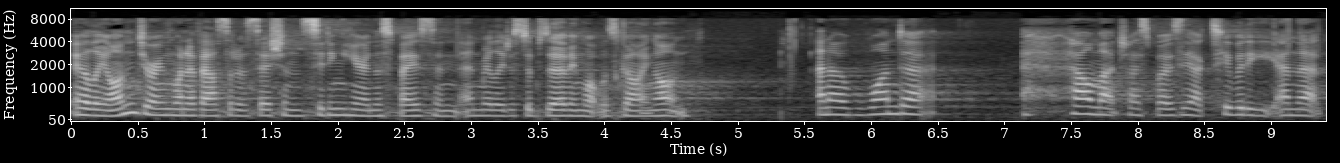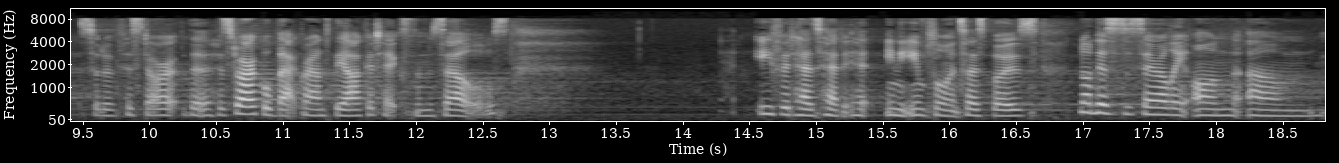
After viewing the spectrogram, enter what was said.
early on during one of our sort of sessions, sitting here in the space and, and really just observing what was going on. And I wonder how much, I suppose, the activity and that sort of historic, the historical background to the architects themselves, if it has had any influence, I suppose, not necessarily on um,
